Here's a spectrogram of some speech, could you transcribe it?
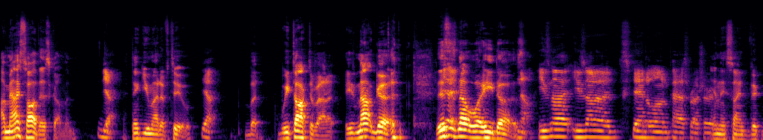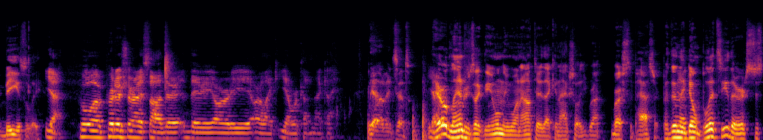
I mean, I saw this coming. yeah, think you might have too. yeah. But we talked about it. He's not good. This Yeah. is not what he does. No, he's not. He's not a standalone pass rusher. And they signed Vic Beasley. Yeah, who I'm pretty sure I saw they they already are like, yeah, we're cutting that guy. Yeah, that makes sense. Yeah. Harold Landry's like the only one out there that can actually run, rush the passer. But then they don't blitz either. It's just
